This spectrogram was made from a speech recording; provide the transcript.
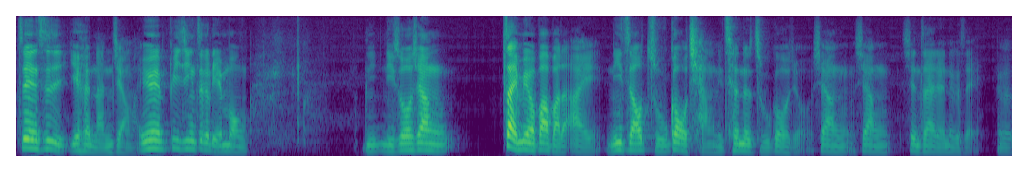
这件事也很难讲了，因为毕竟这个联盟，你你说像。再没有爸爸的爱，你只要足够强，你撑得足够久，像像现在的那个谁，那个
